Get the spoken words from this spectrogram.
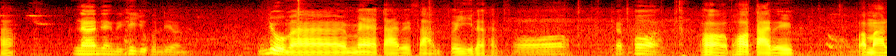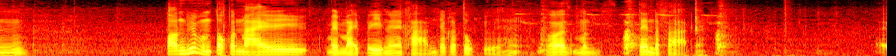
ครับ นานอย่างนี้ที่อยู่คนเดียวนะอยู่มาแม่ตายไปสามปีแล้วครับ อ๋อแล้วพ่อพ่อพ่อตายไปประมาณ ตอนที่ผมตกต้นไม้ใหม่ๆปีเนี่ยขามนจะกระตุกอยู่ฮะเพราะมันเต้นประสาทไงไอ้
